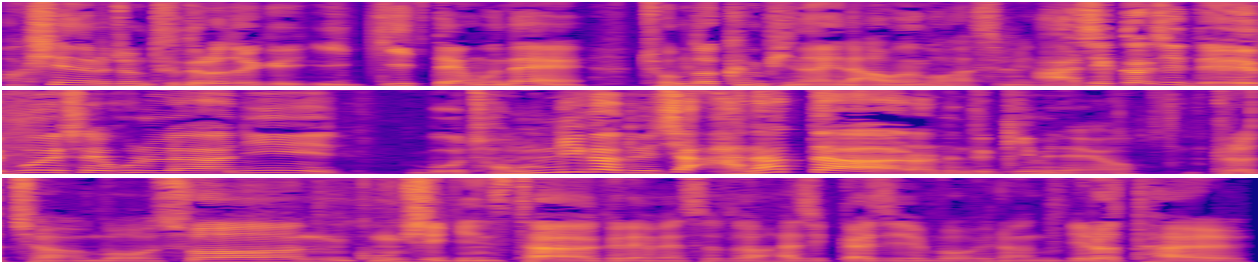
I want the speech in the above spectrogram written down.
확신으로 좀 두드러져 있기 때문에 좀 더 큰 비난이 나오는 것 같습니다. 아직까지 내부에서의 혼란이 뭐 정리가 되지 않았다라는 느낌이네요. 그렇죠. 뭐 수원 공식 인스타그램에서도 아직까지 뭐 이런 이렇다 할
